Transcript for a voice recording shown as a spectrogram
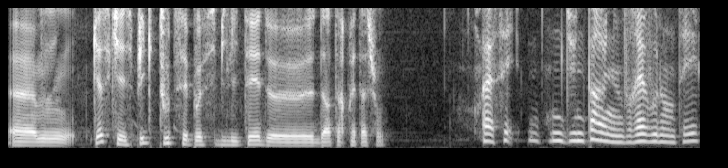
Qu'est-ce qui explique toutes ces possibilités d'interprétation? Bah, c'est d'une part une vraie volonté.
